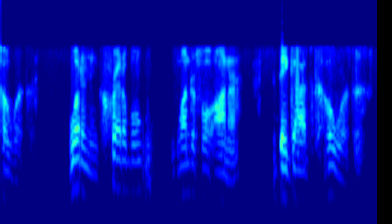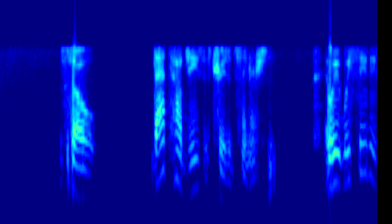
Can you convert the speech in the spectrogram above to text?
co-worker. What an incredible, wonderful honor to be God's co-worker. So that's how Jesus treated sinners. we we see these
